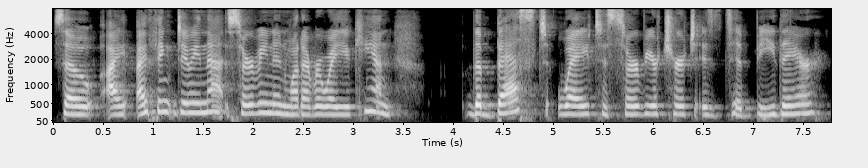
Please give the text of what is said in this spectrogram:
So I, I think doing that, serving in whatever way you can, the best way to serve your church is to be there.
